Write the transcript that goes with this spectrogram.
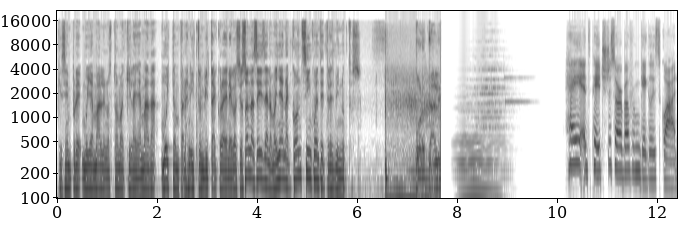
que siempre muy amable nos toma aquí la llamada muy tempranito en Bitácora de Negocios. Son las 6 de la mañana con 53 minutos. Portal. Hey, it's Paige DeSorbo from Giggly Squad.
